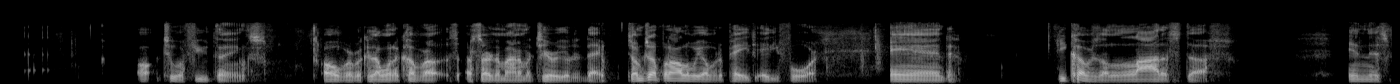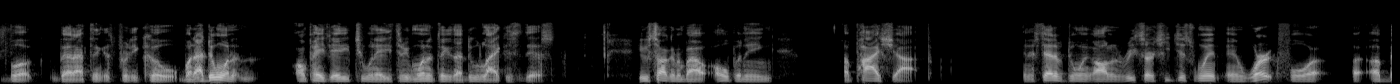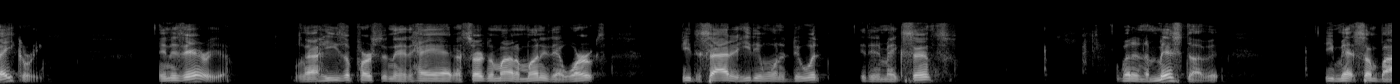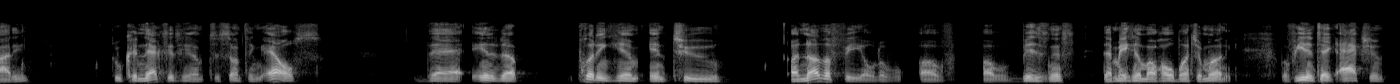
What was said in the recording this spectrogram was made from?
to a few things over because I want to cover a, a, certain amount of material today. So I'm jumping all the way over to page 84. And he covers a lot of stuff in this book that I think is pretty cool. But I do want to, on page 82 and 83, one of the things I do like is this. He was talking about opening a pie shop. And instead of doing all of the research, he just went and worked for a, a bakery in his area now he's a person that had a certain amount of money that worked. He decided he didn't want to do it. It didn't make sense. But in the midst of it, he met somebody who connected him to something else that ended up putting him into another field of, of, of business that made him a whole bunch of money. But if he didn't take action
